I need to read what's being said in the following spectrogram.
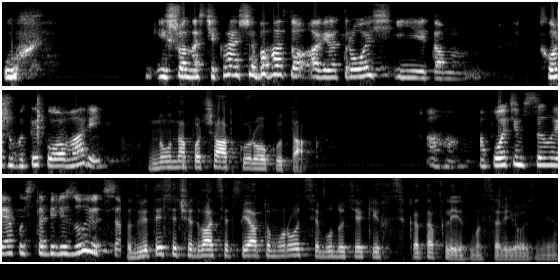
Ух. І що нас чекає ще багато авіатрощ і там схожого типу аварій? Ну, на початку року так. Ага. А потім сили якось стабілізуються. У 2025 році будуть якісь катаклізми серйозні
